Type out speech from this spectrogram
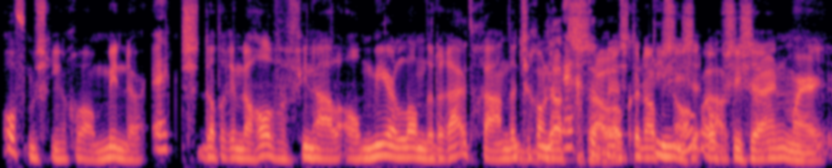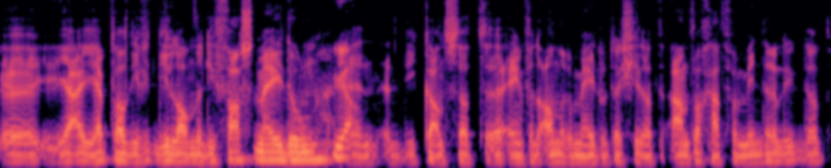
Of misschien gewoon minder acts. Dat er in de halve finale al meer landen eruit gaan. Dat je gewoon dat de echte zou ook een optie, optie zijn. Maar eh, ja, je hebt al die, die landen die vast meedoen. Ja. En eh, die kans dat eh, een van de anderen meedoet als je dat aantal gaat verminderen, die, dat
